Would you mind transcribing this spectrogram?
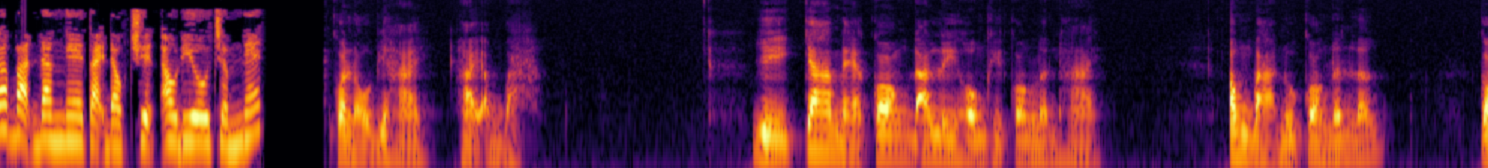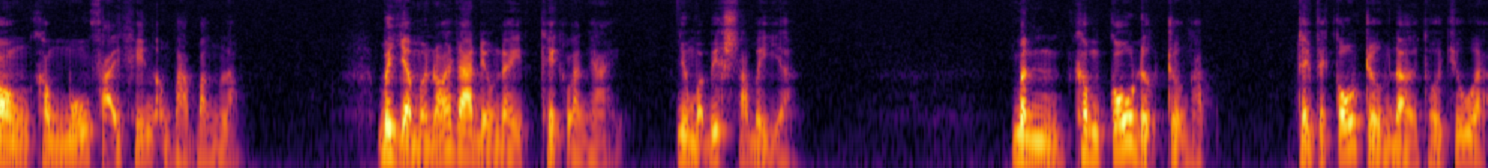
Các bạn đang nghe tại đọc truyện audio.net. Có lỗi với hai, hai ông bà. Vì cha mẹ con đã ly hôn khi con lên hai. Ông bà nuôi con đến lớn. Con không muốn phải khiến ông bà bận lòng. Bây giờ mà nói ra điều này thiệt là ngại. Nhưng mà biết sao bây giờ? Mình không cố được trường học thì phải cố trường đời thôi chú ạ.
